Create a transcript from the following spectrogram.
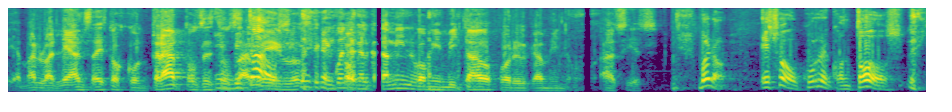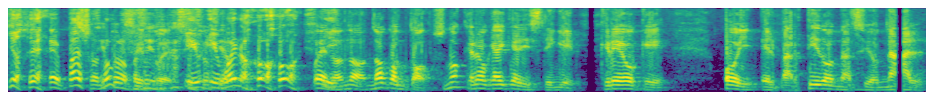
llamarlo alianza, estos contratos, estos arreglos. que encuentran el camino. Con invitados por el camino. Así es. Bueno, eso ocurre con todos, yo sé de paso, ¿no? Pues. y, bueno, bueno, no, no con todos, ¿no? Creo que hay que distinguir. Creo que hoy el Partido Nacional,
